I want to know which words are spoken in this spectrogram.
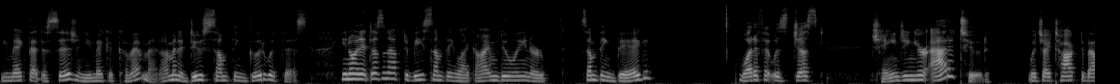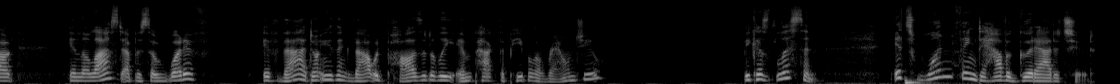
you make that decision, you make a commitment. I'm going to do something good with this. You know, and it doesn't have to be something like I'm doing or something big. What if it was just changing your attitude, which I talked about in the last episode? What if if that, don't you think that would positively impact the people around you? Because listen, it's one thing to have a good attitude.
